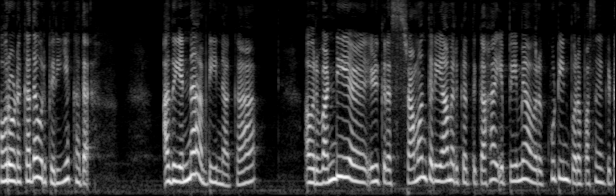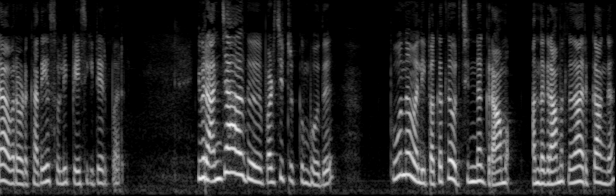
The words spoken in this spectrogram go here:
அவரோட கதை ஒரு பெரிய கதை. அது என்ன அப்படின்னாக்கா அவர் வண்டியை இழுக்கிற சிரமம் தெரியாமல் இருக்கிறதுக்காக எப்பயுமே அவரை கூட்டின்னு போகிற பசங்கக்கிட்ட அவரோட கதையை சொல்லி பேசிக்கிட்டே இருப்பார். இவர் அஞ்சாவது படிச்சுட்டு இருக்கும்போது பூந்தவல்லி பக்கத்தில் ஒரு சின்ன கிராமம். அந்த கிராமத்தில் தான் இருக்காங்க.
